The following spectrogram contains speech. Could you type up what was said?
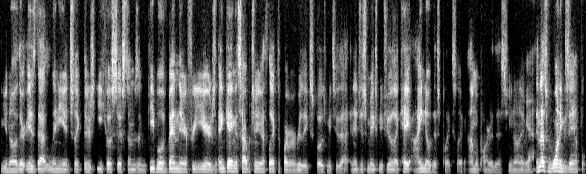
You know, there is that lineage, like there's ecosystems and people have been there for years. And getting this opportunity the athletic department really exposed me to that. And it just makes me feel like, hey, I know this place. Like I'm a part of this. You know what I mean? Yeah. And that's one example,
